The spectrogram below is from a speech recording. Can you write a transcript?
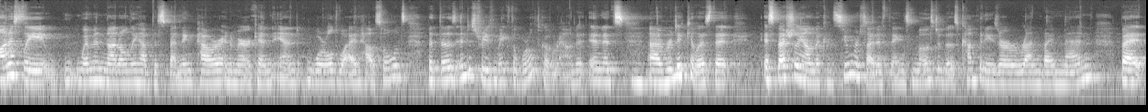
honestly women not only have the spending power in american and worldwide households but those industries make the world go round. And it's uh, Mhm. ridiculous that especially on the consumer side of things most of those companies are run by men. But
